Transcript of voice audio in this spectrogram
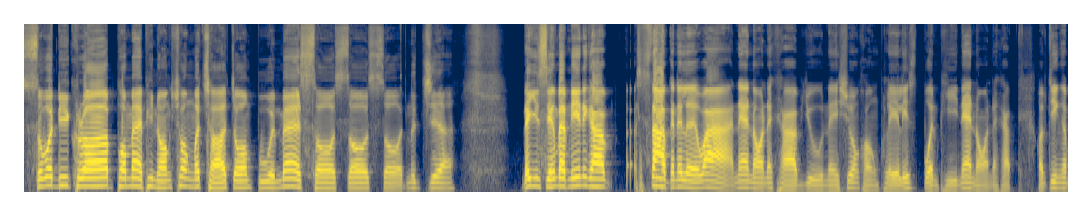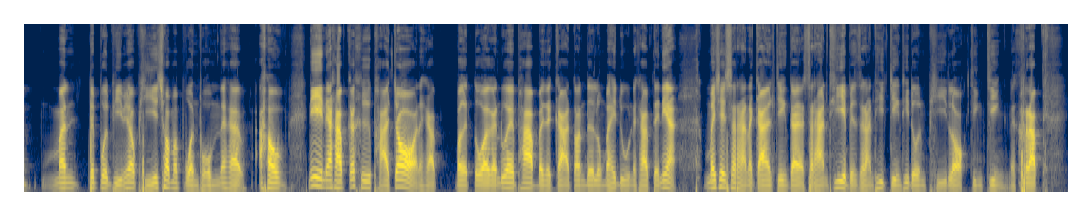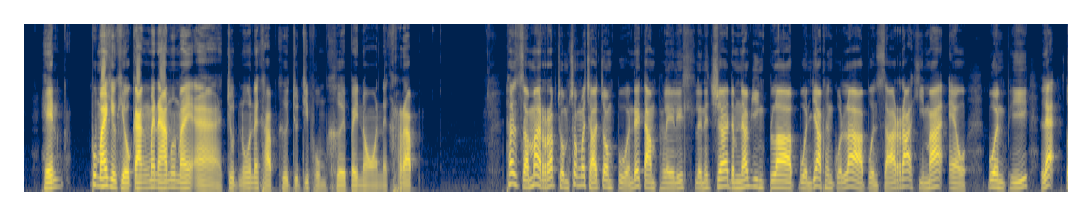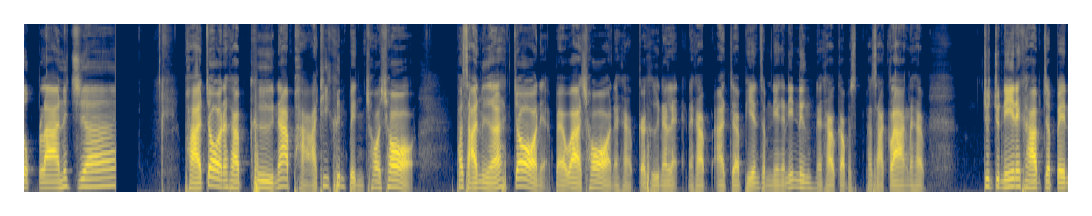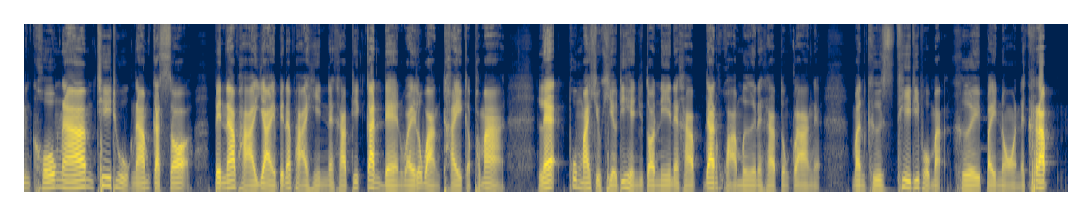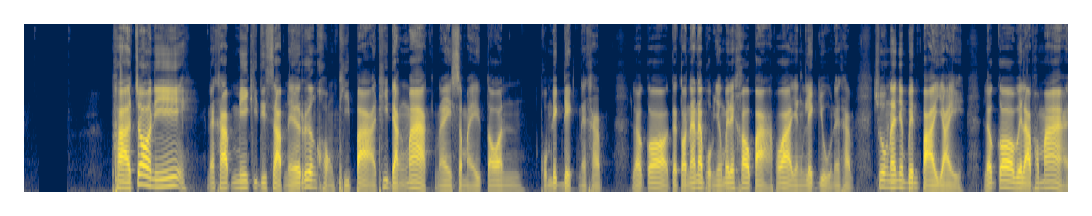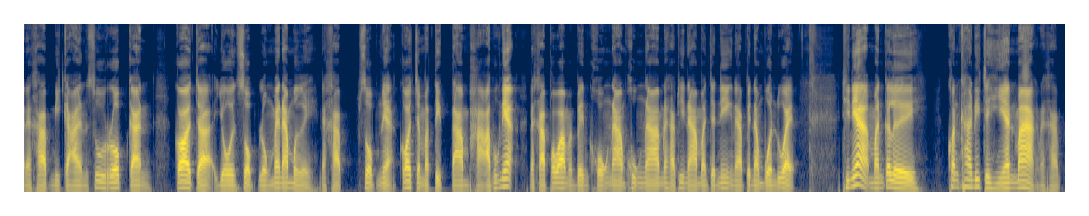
สวัสดีครับพ่อแม่พี่น้องช่องมัจฉาจอมป่วนแม่สอดสอดสอดนะจ๊ะได้ยินเสียงแบบนี้นะครับ ทราบกันได้เลยว่าแน่นอนนะครับ อยู่ในช่วงของเพลย์ลิสต์ป่วนผีแน่นอนนะครับ ความจริงมันเป็นป่วนผีไม่ใช่ผีชอบมาป่วนผมนะครับ เอานี่นะครับก็คือผาจ้อนะครับ เปิดตัวกันด้วยภาพบรรยากาศตอนเดินลงไปให้ดูนะครับ แต่เนี่ยไม่ใช่สถานการณ์จริง แต่สถานที่เป็นสถานที่จริงที่โดนผีหลอกจริง ๆ นะครับ เห็นผู้ไม้เขียวๆกลางแม่น้ำนู้นไหมอ่า จุดนู้นนะครับ คือจุดที่ผมเคยไปนอนนะครับท่านสามารถรับชมช่องมัจฉาจอมป่วนได้ตามเพลย์ลิสต์เลยนะจ๊ะดำน้ำยิงปลา ป่วนย่าแพงโกล่า ป่วนสาระขี่ม้าแอล ป่วนผี และตกปลานะจ๊ะ ผาจ้อนะครับคือหน้าผาที่ขึ้นเป็นช่อช่อๆภาษาเหนือจ้อเนี่ยแปลว่าช่อนะครับก็คือนั่นแหละนะครับอาจจะเพี้ยนสำเนียงกันนิดนึงนะครับกับภาษากลางนะครับ จุดจุดๆนี้นะครับจะเป็นโค้งน้ำที่ถูกน้ำกัดเซาะ เป็นหน้าผาใหญ่เป็นหน้าผาหินนะครับที่กั้นแดนไว้ระหว่างไทยกับพม่า และพุ่มไม้เขียวๆที่เห็นอยู่ตอนนี้นะครับด้านขวามือนะครับตรงกลางเนี่ยมันคือที่ที่ผมอะ่ะเคยไปนอนนะครับ ผาจ้อนี้นะครับมีกิติศัพท์ในเรื่องของผีป่าที่ดังมากในสมัยตอนผมเด็กๆนะครับ แล้วก็แต่ตอนนั้นนะผมยังไม่ได้เข้าป่า เพราะว่ายังเล็กอยู่นะครับ ช่วงนั้นยังเป็นป่าใหญ่ แล้วก็เวลาพม่านะครับ มีการสู้รบกัน ก็จะโยนศพลงแม่น้ำเมยนะครับศพเนี่ยก็จะมาติดตามผาพวกเนี้ยนะครับ เพราะว่ามันเป็นโค้งน้ำคุ้งน้ำนะครับ ที่น้ำมันจะนิ่งนะเป็นน้ำวนด้วย ทีเนี้ยมันก็เลย ค่อนข้างที่จะเฮี้ยนมากนะครับ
